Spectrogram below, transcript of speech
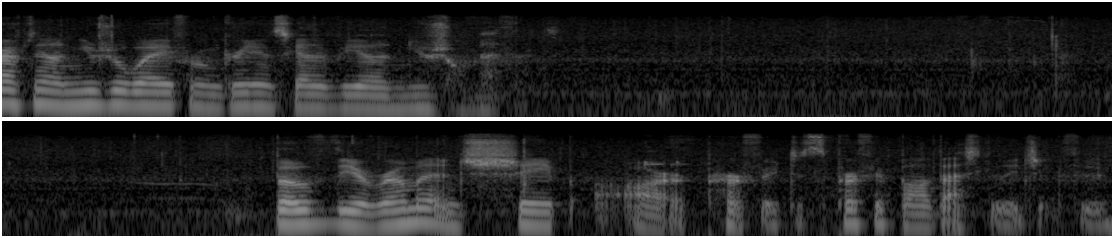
Crafted in an unusual way from ingredients gathered via unusual methods. Both the aroma and shape are perfect. It's perfect ball of Legion food.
